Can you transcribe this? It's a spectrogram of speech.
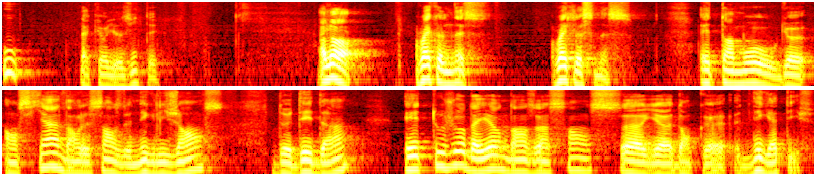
ou la curiosité. Alors, recklessness, est un mot ancien dans le sens de négligence, de dédain, et toujours d'ailleurs dans un sens euh, donc, euh, négatif.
